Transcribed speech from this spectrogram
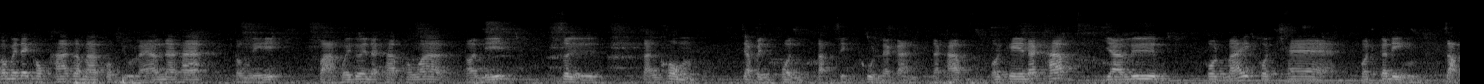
ก็ไม่ได้คบค้าสมาคมอยู่แล้วนะฮะตรงนี้ฝากไว้ด้วยนะครับ เพราะว่าตอนนี้สื่อสังคม จะเป็นคนตัดสินคุณแล้วกันนะครับ โอเคนะครับ อย่าลืมกดไลค์กดแชร์ กดกระดิ่ง จับ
